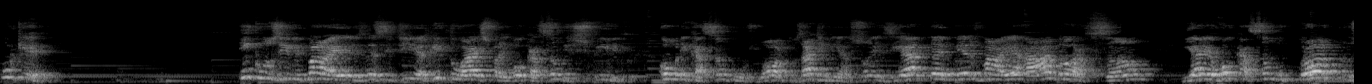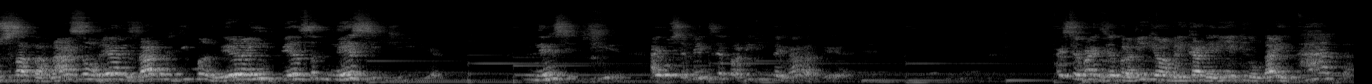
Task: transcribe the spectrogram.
Por quê? Inclusive para eles, nesse dia, rituais para invocação de espírito, comunicação com os mortos, adivinhações e até mesmo a adoração e a evocação do próprio Satanás são realizadas de maneira intensa nesse dia. Nesse dia. Aí você vem dizer para mim que não tem nada a ver. Aí você vai dizer para mim que é uma brincadeirinha que não dá em nada.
